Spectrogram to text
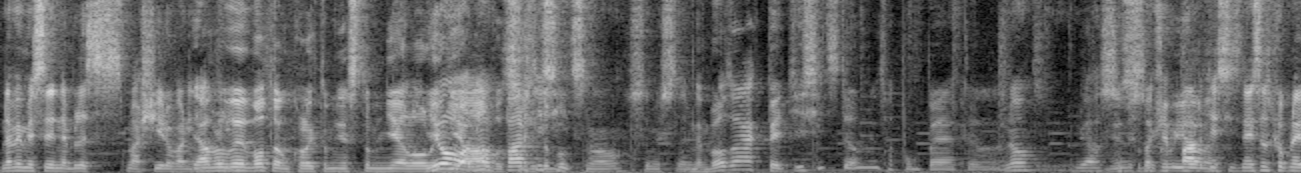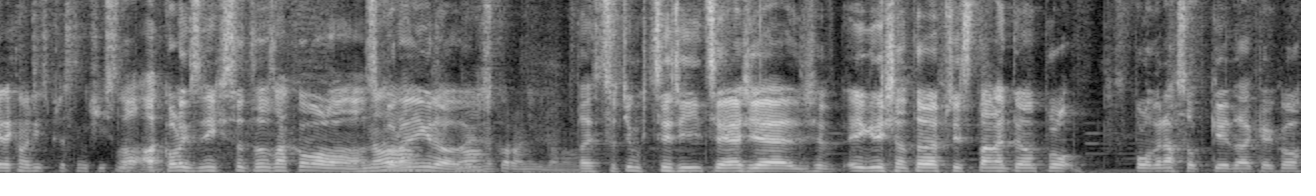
Nevím, jestli nebyli smašírovaný. Já mluvím o tom, kolik to město mělo lidí, Jo, no, pár že to bylo- tisíc, no, si myslím. Nebylo to nějak pět tisíc to mě Pompeje, ty vole? No, já si Něco myslím, že pár ne? tisíc, nejsem schopný teď říct přesný číslo. No a ale- kolik z nich se to zachovalo? No, no, skoro nikdo. No, takže. skoro nikdo, no. Tak co tím chci říct je, že, že i když na tebe přistane tyjo, pol, polovina sopky, tak jako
